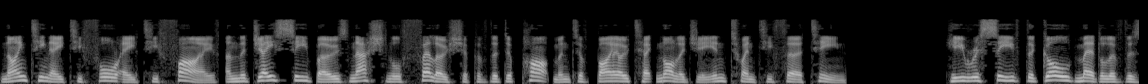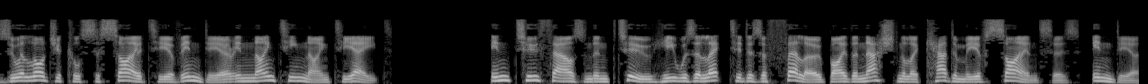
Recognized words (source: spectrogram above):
1984-85, and the J. C. Bose National Fellowship of the Department of Biotechnology in 2013. He received the Gold Medal of the Zoological Society of India in 1998. In 2002 he was elected as a Fellow by the National Academy of Sciences, India.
